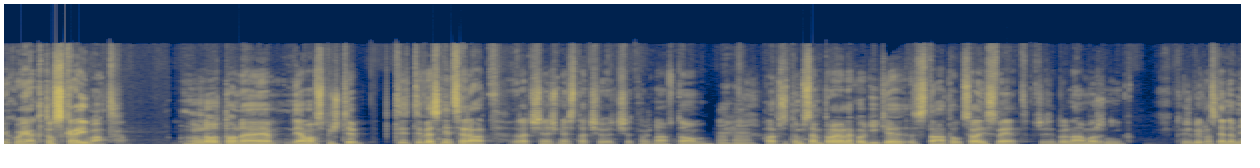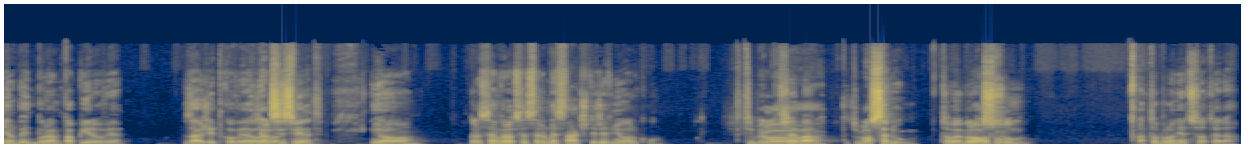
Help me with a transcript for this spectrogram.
Jako jak to skrývat? No to ne, já mám spíš ty, ty, ty vesnice rád, radši než města člověčet, možná v tom. Mhm. Ale přitom jsem projel jako dítě s tátou celý svět, protože byl námořník. Takže bych vlastně neměl být Buran papírově, zážitkově. ale Viděl vlastně... jsi svět? Jo. Byl jsem v roce 74 v New Yorku. To ti bylo, Třeba. To ti bylo sedm. To mi bylo Osm. 8. A to bylo něco teda.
